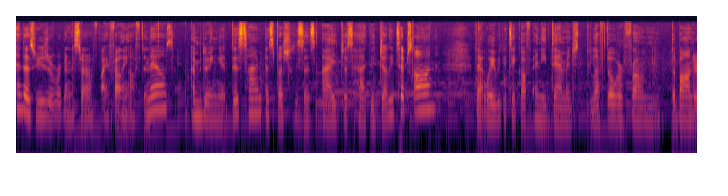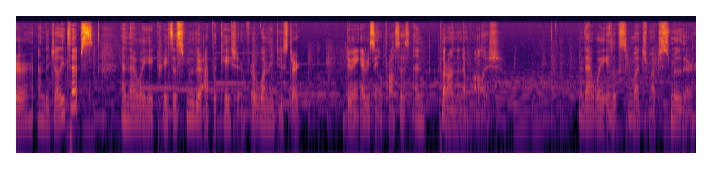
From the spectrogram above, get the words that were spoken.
And as usual, we're going to start off by filing off the nails. I'm doing it this time, especially since I just had the jelly tips on. That way we can take off any damage left over from the bonder and the jelly tips. And that way it creates a smoother application for when I do start doing every single process and put on the nail polish. And that way it looks much, much smoother.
